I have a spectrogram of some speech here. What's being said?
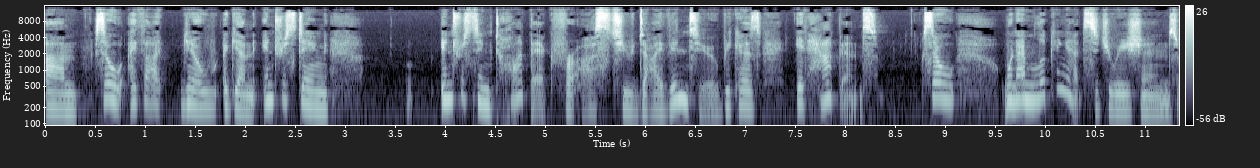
Um, so I thought, you know, again, interesting interesting topic for us to dive into because it happens. So when I'm looking at situations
